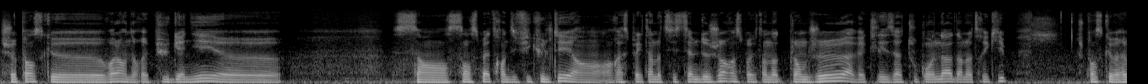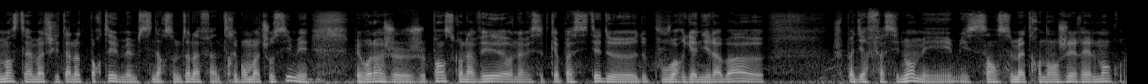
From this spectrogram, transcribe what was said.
je pense que voilà, on aurait pu gagner. Euh, sans, se mettre en difficulté, en, respectant notre système de jeu, en respectant notre plan de jeu, avec les atouts qu'on a dans notre équipe. Je pense que vraiment c'était un match qui était à notre portée, même si Northampton a fait un très bon match aussi. Mais, mais voilà, je, pense qu'on avait, on avait cette capacité de, pouvoir gagner là-bas, euh, je ne vais pas dire facilement, mais, mais sans se mettre en danger réellement. Quoi.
